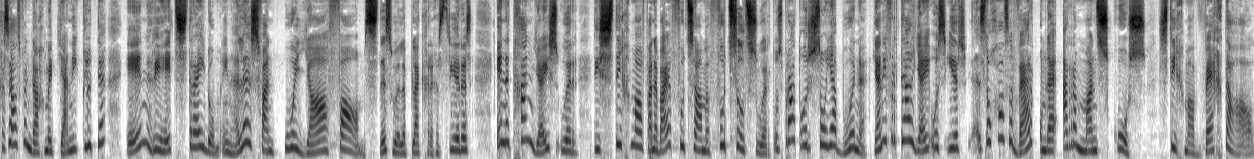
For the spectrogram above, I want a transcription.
Ek gesels vandag met Jannie Kloete en Riet Strydom en hulle is van Oja Farms. Dis hoe hulle plek geregistreer is en dit gaan juis oor die stigma van 'n baie voedsame voedselsoort. Ons praat oor sojabone. Jannie, vertel jy ons eers is nogal se werk om daai arme man se kos stigma weg te haal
